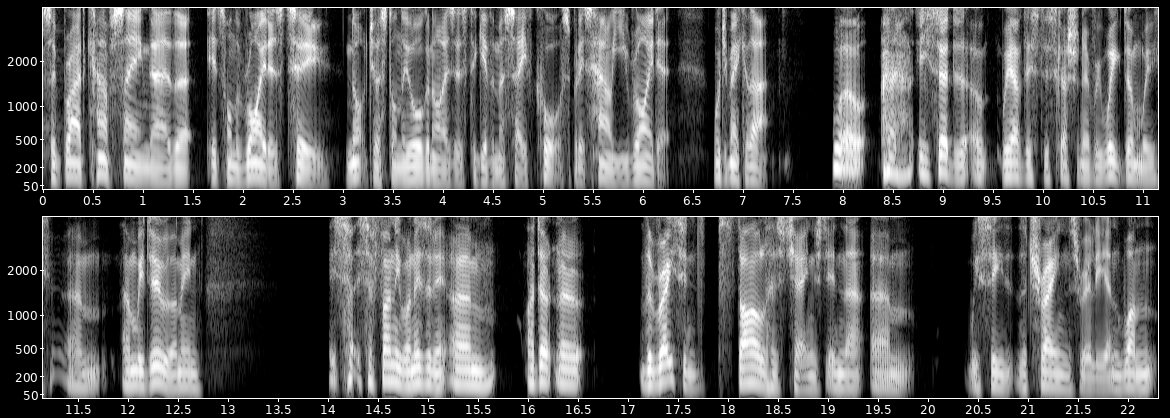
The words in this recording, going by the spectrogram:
So Brad Cav saying there that it's on the riders too, not just on the organisers to give them a safe course, but it's how you ride it. What do you make of that? Well, he said uh, we have this discussion every week, don't we? Um, and we do. I mean, it's it's a funny one, isn't it? Um, I don't know. The racing style has changed in that um, we see the trains really, and one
